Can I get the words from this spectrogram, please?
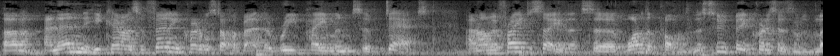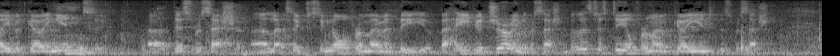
Um, and then he came out with some fairly incredible stuff about the repayment of debt. And I'm afraid to say that uh, one of the problems, there's two big criticisms of Labour going into uh, this recession. Uh, let's just ignore for a moment the behaviour during the recession, but let's just deal for a moment going into this recession.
